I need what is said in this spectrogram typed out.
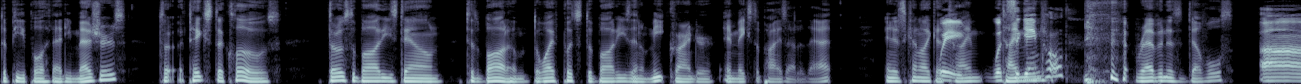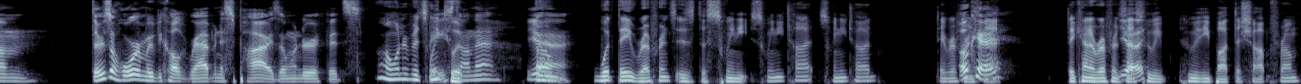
the people that he measures, th- takes the clothes, throws the bodies down to the bottom. The wife puts the bodies in a meat grinder and makes the pies out of that. And it's kind of like a Wait, time. what's the time game. called? Ravenous Devils. Um, there's a horror movie called Ravenous Pies. I wonder if it's Oh, I wonder if it's linked based to it. on that. Yeah. Um, what they reference is the Sweeney Sweeney Todd. Sweeney Todd. They reference okay. that. They kind of reference Yeah, that's who he who he bought the shop from.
